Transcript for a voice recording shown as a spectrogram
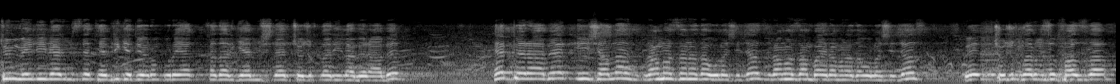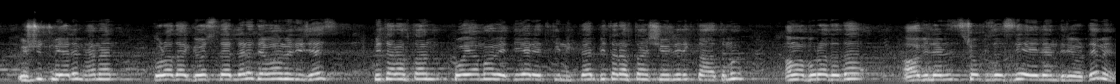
Tüm velilerimizi de tebrik ediyorum. Buraya kadar gelmişler çocuklarıyla beraber. Hep beraber inşallah Ramazan'a da ulaşacağız. Ramazan bayramına da ulaşacağız. Ve çocuklarımızı fazla üşütmeyelim. Hemen burada gösterilere devam edeceğiz. Bir taraftan boyama ve diğer etkinlikler, bir taraftan şiirlilik dağıtımı. Ama burada da abileriniz çok güzel sizi eğlendiriyor değil mi?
